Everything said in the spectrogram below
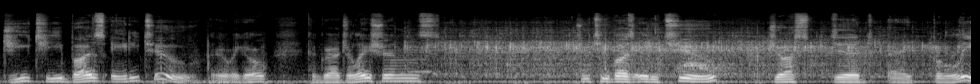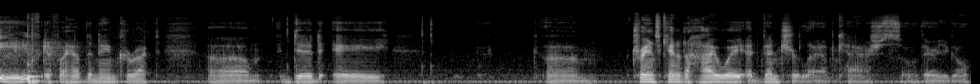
GT Buzz 82. There we go. Congratulations. GT Buzz 82 just did, I believe, if I have the name correct, um, did a um, Trans-Canada Highway Adventure Lab cache. So there you go.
